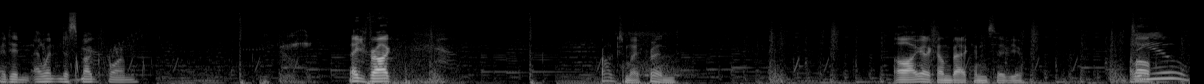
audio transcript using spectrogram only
I didn't. I went into smug form. Thank you, Frog. Frog's my friend. Oh, I gotta come back and save you. Hello. Do you?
